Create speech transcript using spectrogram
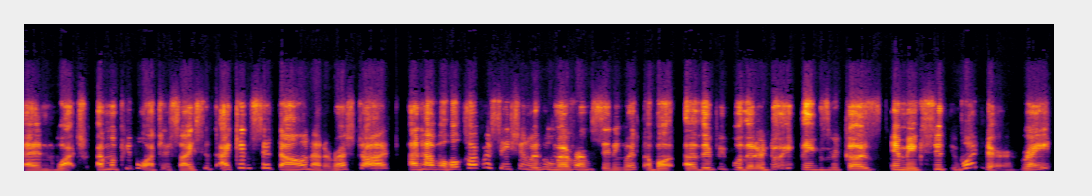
and watch. I'm a people watcher. So I sit I can sit down at a restaurant and have a whole conversation with whomever I'm sitting with about other people that are doing things because it makes you wonder, right?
